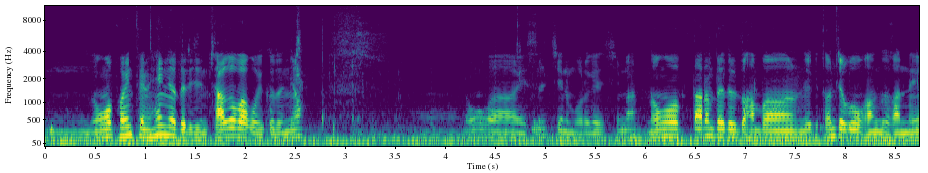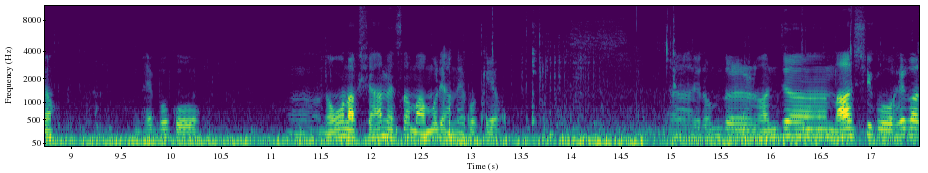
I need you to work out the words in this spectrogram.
음, 농어 포인트는 해녀들이 지금 작업하고 있거든요. 어, 농어가 있을지는 모르겠지만 농어 다른 배들도 한번 여기 던져보고 간 것 같네요. 좀 해보고 어, 농어 낚시 하면서 마무리 한번 해볼게요. 자 여러분들 완전 낮이고 해가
